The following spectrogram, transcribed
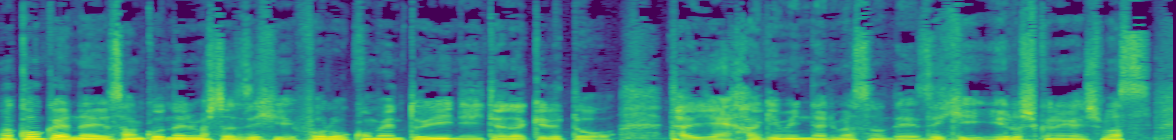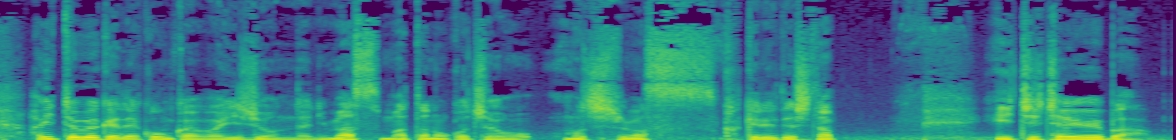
まあ、今回の内容参考になりましたら、ぜひフォロー、コメント、いいねいただけると大変励みになりますので、ぜひよろしくお願いします。はい、というわけで今回は以上になります。またのご視聴お持ちします。かけるでした。いちちゃよえば。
